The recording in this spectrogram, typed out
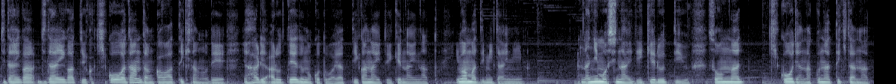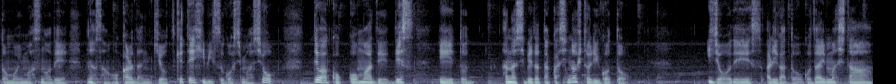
時代が、時代がというか気候がだんだん変わってきたので、やはりある程度のことはやっていかないといけないなと。今までみたいに何もしないでいけるっていう、そんな気候じゃなくなってきたなと思いますので、皆さんお体に気をつけて日々過ごしましょう。では、ここまでです。えっ、ー、と、話しべたたかしの独り言。以上です。ありがとうございました。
